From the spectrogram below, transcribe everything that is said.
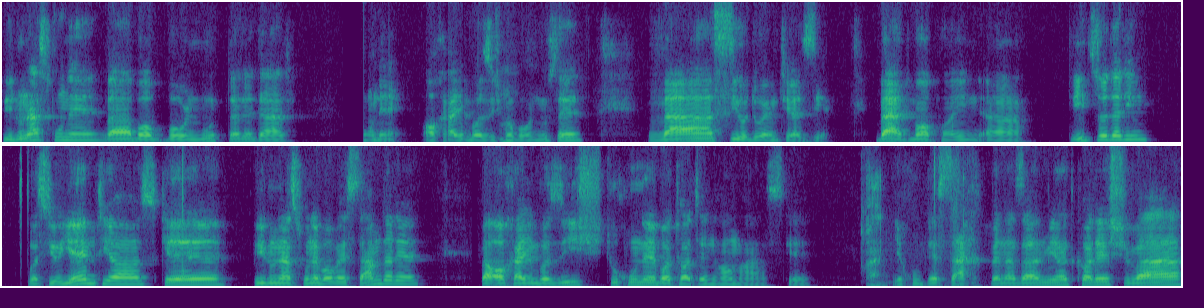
بیرون از خونه و با بورنموت داره در خونه. آخرین بازیش با بورنموثه. و 32 امتیازیه. بعد ما پایین لیدز رو داریم با 31 امتیاز که بیرون از خونه با وستم داره. و آخرین بازیش تو خونه با تاتنهام هست که بله. یه خود سخت به نظر میاد کارش. و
